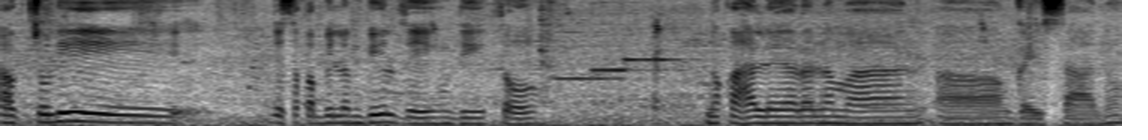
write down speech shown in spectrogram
Actually, di sa kabilang building dito, nakahalera naman ang Gaisano.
